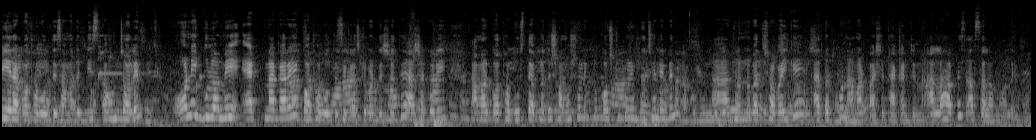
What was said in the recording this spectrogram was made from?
মেয়েরা কথা বলতেছে, আমাদের ডিসকাউন্ট চলে। অনেকগুলো মেয়ে এক নাগারে কথা বলতেছে কাস্টমারদের সাথে। আশা করি আমার কথা বুঝতে আপনাদের সমস্যা হলে একটু কষ্ট করে বুঝে নেবেন। ধন্যবাদ সবাইকে এতক্ষণ আমার পাশে থাকার জন্য। আল্লাহ হাফেজ, আসসালামু আলাইকুম।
